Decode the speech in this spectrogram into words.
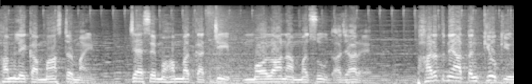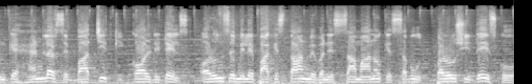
हमले का मास्टरमाइंड जैसे मोहम्मद का चीफ मौलाना मसूद अजहर है। भारत ने आतंकियों की, उनके हैंडलर से बातचीत की कॉल डिटेल्स और उनसे मिले पाकिस्तान में बने सामानों के सबूत पड़ोसी देश को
